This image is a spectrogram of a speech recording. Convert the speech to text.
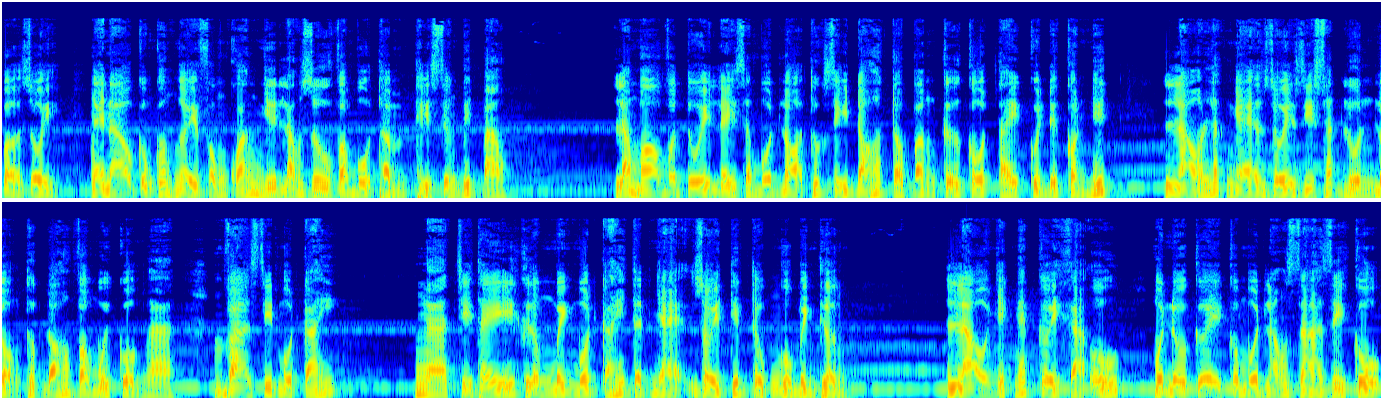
bở rồi, Ngày nào cũng có người phóng khoáng như lão du và bộ thầm thì sướng biết bao. Lão mò vào túi lấy ra một lọ thuốc gì đó to bằng cỡ cổ tay của đứa con nít. Lão lắc nhẹ rồi dí sắt luôn lọn thuốc đó vào mũi của Nga Và xịt một cái. Nga chỉ thấy dùng mình một cái thật nhẹ rồi tiếp tục ngủ bình thường. Lão nhếch mép cười khả ố Một nụ cười của một lão già dây cụ,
